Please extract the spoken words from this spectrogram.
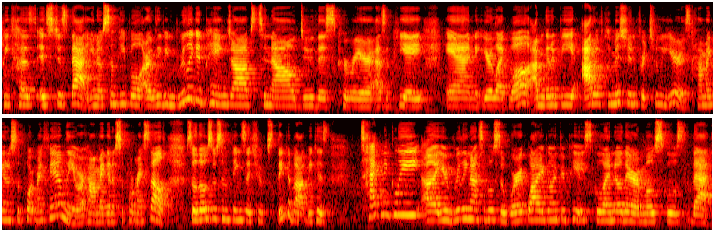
Because it's just that you know some people are leaving really good paying jobs to now do this career as a PA and you're like well I'm gonna be out of commission for two years. How am I gonna support my family or how am I gonna support myself? So those are some things that you have to think about because technically uh, you're really not supposed to work while you're going through PA school. I know there are most schools that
